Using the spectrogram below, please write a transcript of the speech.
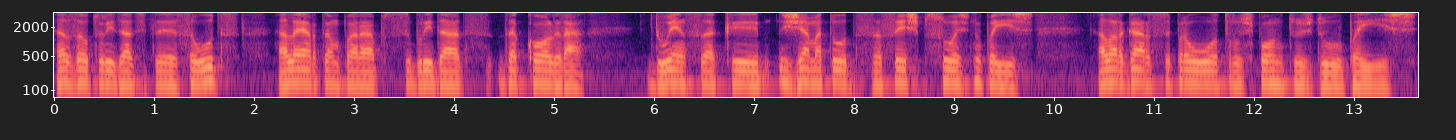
As autoridades de saúde alertam para a possibilidade da cólera, doença que já matou 16 pessoas no país, alargar-se para outros pontos do país.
